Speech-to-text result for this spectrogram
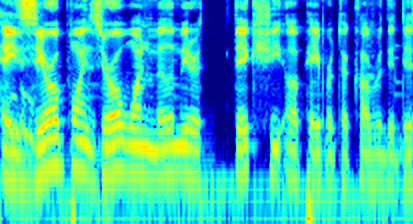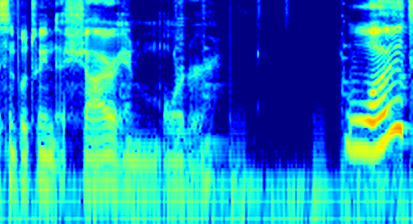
a 0.01 millimeter thick sheet of paper to cover the distance between the shire and Mordor? What?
